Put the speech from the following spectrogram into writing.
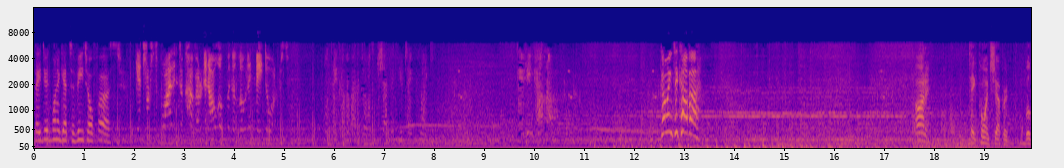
They did want to get to Veetor first. Get your squad into cover, and I'll open the loading bay doors. We'll take cover by the doors. Shepard, you take point. Taking cover! Going to cover! On it. Take point, Shepard. We'll...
